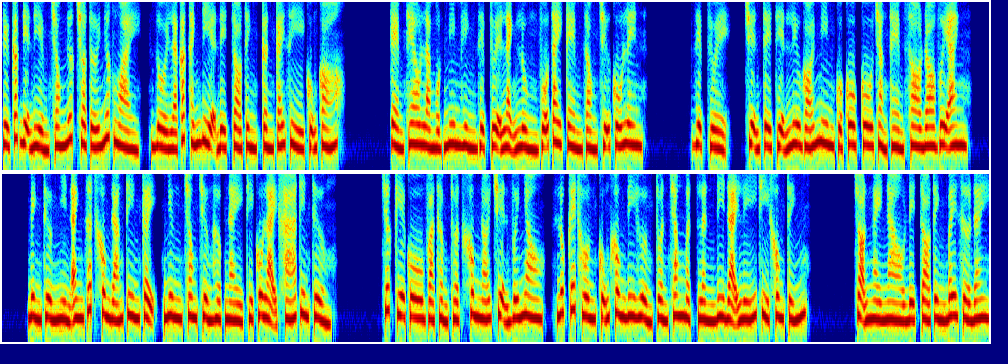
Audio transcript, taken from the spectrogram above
Từ các địa điểm trong nước cho tới nước ngoài, rồi là các thánh địa để tỏ tình cần cái gì cũng có. Kèm theo là một mim hình Diệp Tuệ lạnh lùng vỗ tay kèm dòng chữ cố lên. Diệp Tuệ, chuyện tề tiện lưu gói mim của cô cô chẳng thèm so đo với anh. Bình thường nhìn anh rất không đáng tin cậy, nhưng trong trường hợp này thì cô lại khá tin tưởng. Trước kia cô và thẩm thuật không nói chuyện với nhau, lúc kết hôn cũng không đi hưởng tuần trăng mật lần đi đại lý thì không tính. Chọn ngày nào để tỏ tình bây giờ đây?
